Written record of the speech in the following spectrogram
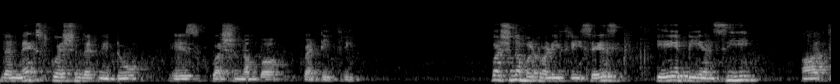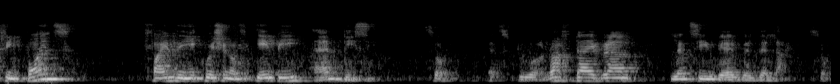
The next question that we do is question number 23 question number 23 says A B and C are three points. Find the equation of AB and BC so let's do a rough diagram. Let's see where will they lie. So,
